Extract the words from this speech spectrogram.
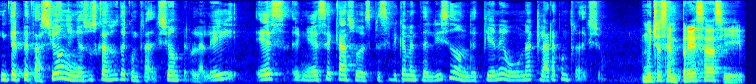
interpretación en esos casos de contradicción, pero la ley es en ese caso específicamente del ICI donde tiene una clara contradicción. Muchas empresas y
